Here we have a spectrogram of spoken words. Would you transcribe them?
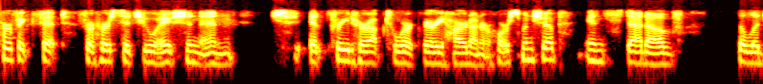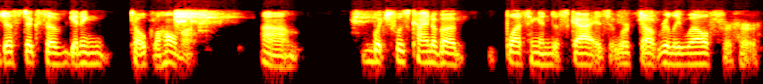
perfect fit for her situation, and she, it freed her up to work very hard on her horsemanship instead of the logistics of getting to Oklahoma, um, which was kind of a blessing in disguise. It worked out really well for her.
